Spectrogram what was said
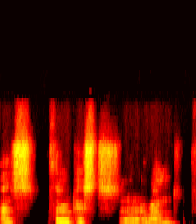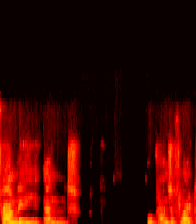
as therapists uh, around family and all kinds of like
